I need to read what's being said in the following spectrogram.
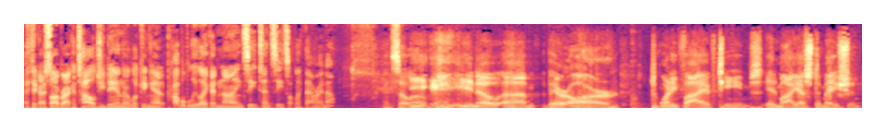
I think I saw bracketology, Dan. They're looking at probably like a 9 seed, 10 seed, something like that right now. And so, um, you know, um, there are 25 teams in my estimation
